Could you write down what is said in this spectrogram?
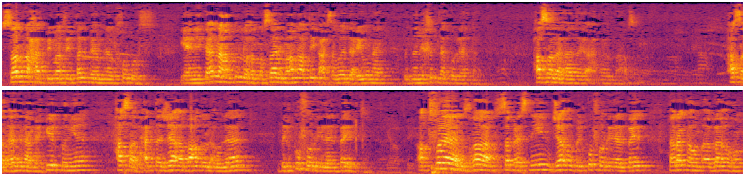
صرحت بما في قلبها من الخبث. يعني كأن عم تقول له المصاري ما عم نعطيك على سواد عيونك بدنا ناخذ لك أولادك. حصل هذا يا أحبابنا حصل. حصل هذا اللي عم بحكي لكم إياه. حصل. حتى جاء بعض الأولاد بالكفر إلى البيت. أطفال صغار سبع سنين جاءوا بالكفر إلى البيت تركهم آباؤهم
